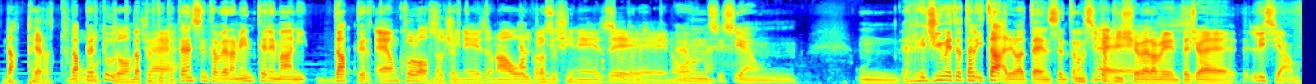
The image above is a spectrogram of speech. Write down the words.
dappertutto. Dappertutto, dappertutto. cioè, Tencent ha veramente le mani dappertutto. è un colosso dappertutto. cinese, una holding cinese assolutamente. È enorme. un- sì, sì, è un, un regime totalitario la Tencent, non si Eh, capisce veramente, sì. cioè lì siamo.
